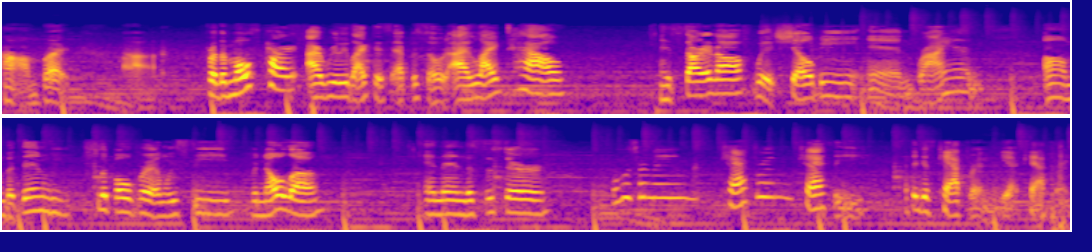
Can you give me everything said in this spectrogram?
Um, but uh, for the most part, I really liked this episode. I liked how it started off with Shelby and Brian, um, but then we flip over and we see Finola, and then the sister. What was her name? Catherine? Kathy. I think it's Catherine. Yeah, Catherine.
